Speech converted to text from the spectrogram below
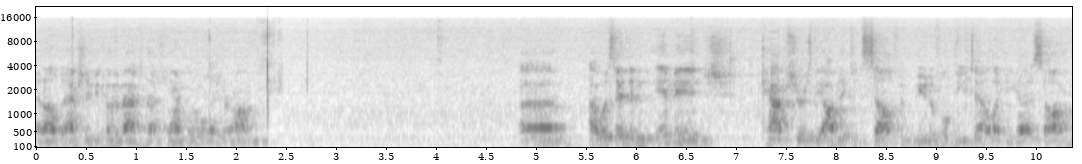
And I'll actually be coming back to that point a little later on. Uh, I would say that an image captures the object itself in beautiful detail, like you guys saw.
